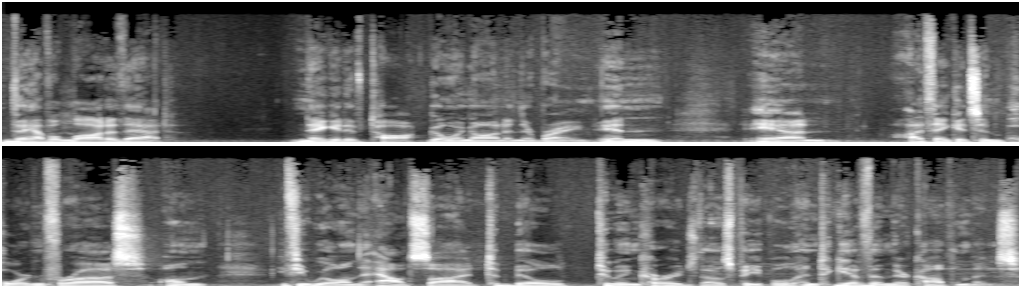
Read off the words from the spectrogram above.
they have a lot of that negative talk going on in their brain, and and I think it's important for us on, if you will, on the outside to build to encourage those people and to give them their compliments.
